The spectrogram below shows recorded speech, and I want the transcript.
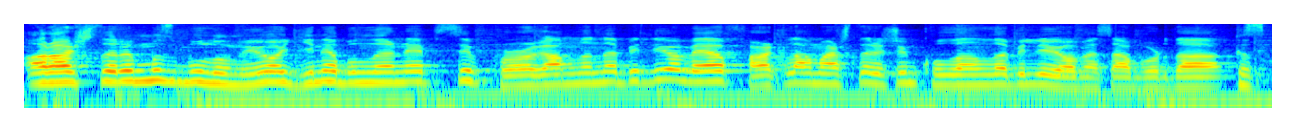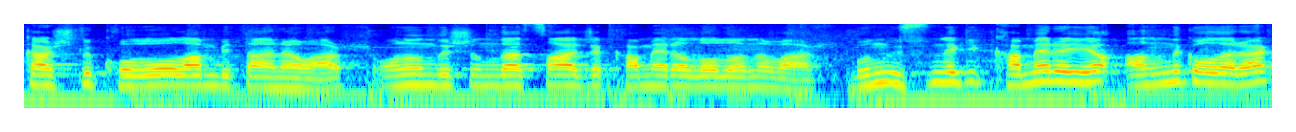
araçlarımız bulunuyor. Yine bunların hepsi programlanabiliyor veya farklı amaçlar için kullanılabiliyor. Mesela burada kıskaçlı kolu olan bir tane var. Onun dışında sadece kameralı olanı var. Bunun üstündeki kamerayı anlık olarak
